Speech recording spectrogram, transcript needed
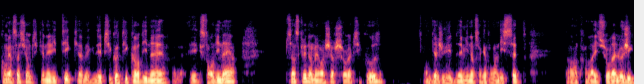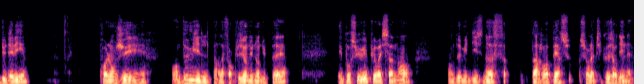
Conversation psychanalytique avec des psychotiques ordinaires et extraordinaires s'inscrit dans mes recherches sur la psychose, engagées dès 1997 par un travail sur la logique du délire, prolongé en 2000 par la forclusion du nom du père, et poursuivi plus récemment en 2019 par repère sur la psychose ordinaire.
